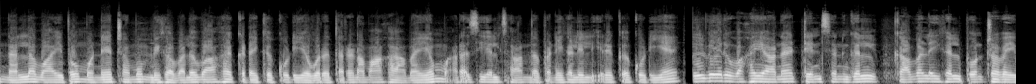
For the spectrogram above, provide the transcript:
நல்ல வாய்ப்பும் முன்னேற்றமும் மிக வலுவாக கிடைக்கக்கூடிய ஒரு தருணமாக அமையும். அரசியல் சார்ந்த பணிகளில் இருக்கக்கூடிய பல்வேறு வகையான டென்ஷன்கள் கவலைகள் போன்றவை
